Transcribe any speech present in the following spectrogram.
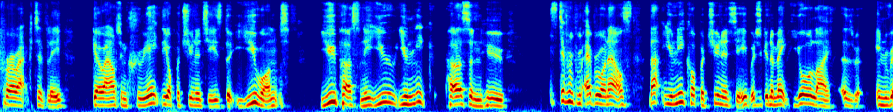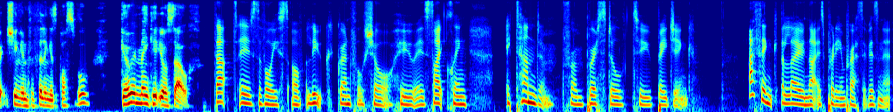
proactively go out and create the opportunities that you want, you personally, you unique person who is different from everyone else, that unique opportunity, which is going to make your life as enriching and fulfilling as possible, go and make it yourself. That is the voice of Luke Grenfell Shaw, who is cycling a tandem from Bristol to Beijing. I think alone that is pretty impressive, isn't it?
